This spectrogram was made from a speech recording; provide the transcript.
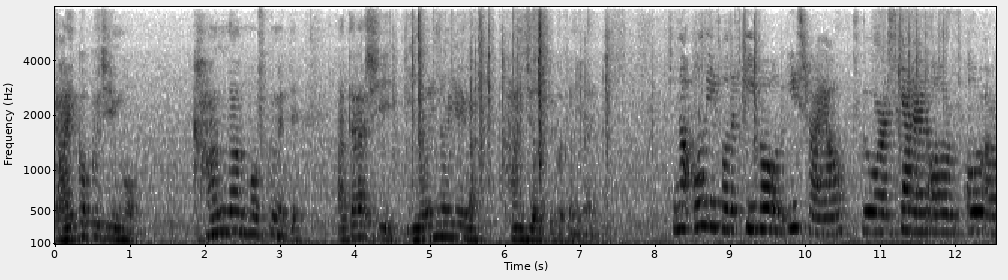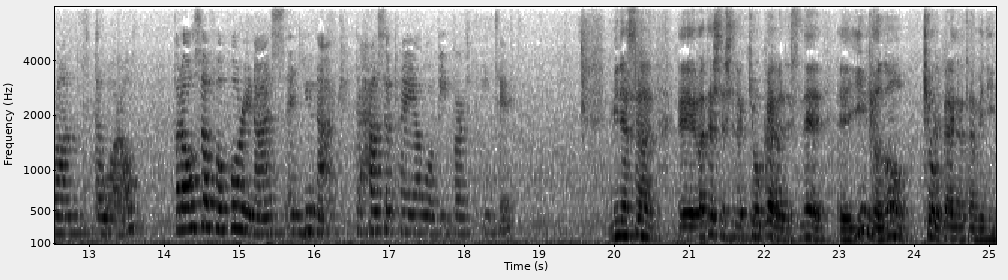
外国人も宦官も含めて新しい祈りの家が誕生することになります So not only for the people of Israel who are scattered all, all around the world, but also for foreigners and eunuch, the house of prayer will be birthed into. 皆さん、えー私たちの教会はですね、えーインドの教会のために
